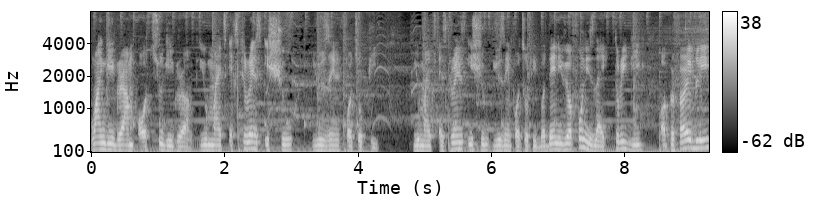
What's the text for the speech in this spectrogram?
1 gig or 2 gig you might experience issue using photopea you might experience issue using photopea but then if your phone is like 3 gig or preferably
